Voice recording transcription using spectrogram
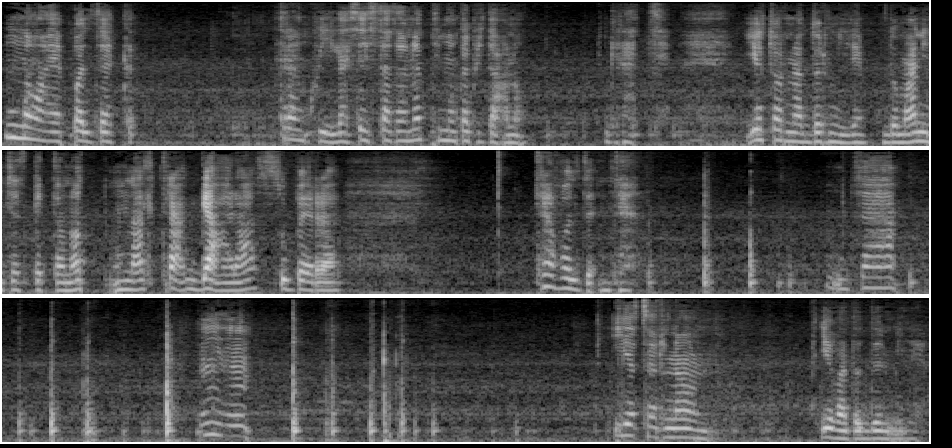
No, Applejack. Tranquilla, sei stata un ottimo capitano. Grazie. Io torno a dormire. Domani ci aspetta un'altra gara super travolgente. Già. Mm-hmm. Io torno. Io vado a dormire.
